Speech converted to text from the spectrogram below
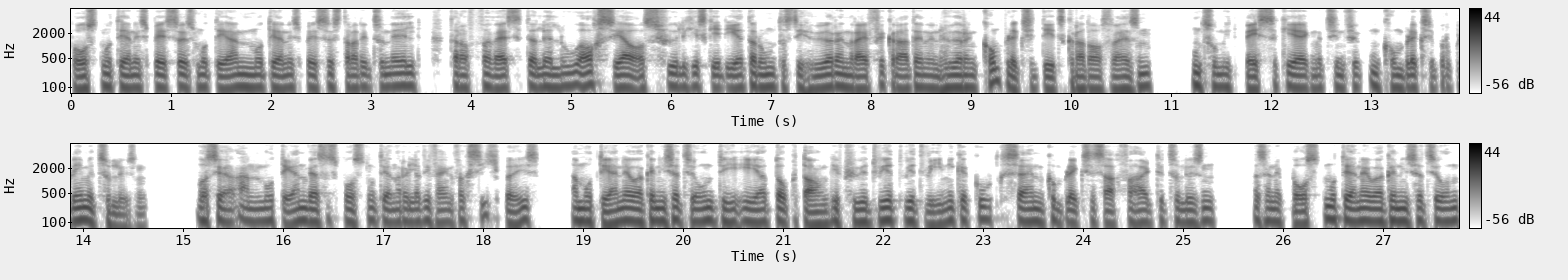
Postmodern ist besser als modern, modern ist besser als traditionell. Darauf verweist der Lelou auch sehr ausführlich. Es geht eher darum, dass die höheren Reifegrade einen höheren Komplexitätsgrad aufweisen und somit besser geeignet sind, für, um komplexe Probleme zu lösen was ja an modern versus postmodern relativ einfach sichtbar ist. Eine moderne Organisation, die eher top-down geführt wird, wird weniger gut sein, komplexe Sachverhalte zu lösen, als eine postmoderne Organisation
